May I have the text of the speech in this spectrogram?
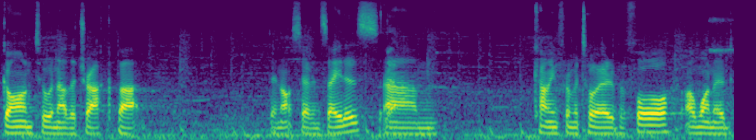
gone to another truck, but they're not seven seaters. Yeah. Um, coming from a Toyota before, I wanted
